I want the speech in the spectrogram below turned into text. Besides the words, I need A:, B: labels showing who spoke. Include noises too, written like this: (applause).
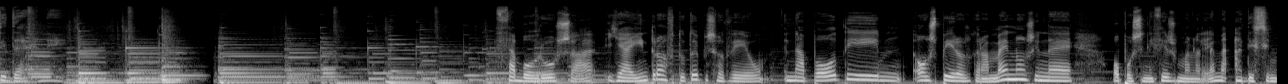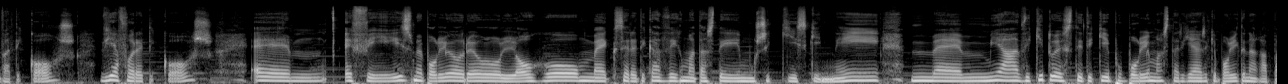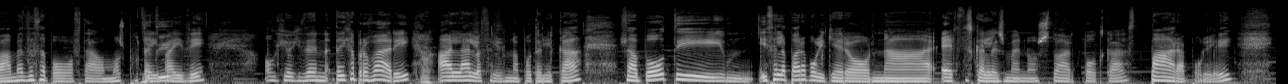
A: την τέχνη. Θα μπορούσα για intro αυτού του επεισοδίου να πω ότι ο Σπύρος Γραμμένος είναι όπως συνηθίζουμε να λέμε, αντισυμβατικός, διαφορετικός, ε, ευφυής, με πολύ ωραίο λόγο, με εξαιρετικά δείγματα στη μουσική σκηνή, με μια δική του αισθητική που πολύ μας ταιριάζει και πολύ την αγαπάμε. Δεν θα πω αυτά όμως που τα είπα ήδη. Όχι, όχι, δεν, τα είχα προβάρει, αλλά άλλο θέλω να πω τελικά. Θα πω ότι ήθελα πάρα πολύ καιρό να έρθεις καλεσμένος στο Art Podcast, πάρα πολύ.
